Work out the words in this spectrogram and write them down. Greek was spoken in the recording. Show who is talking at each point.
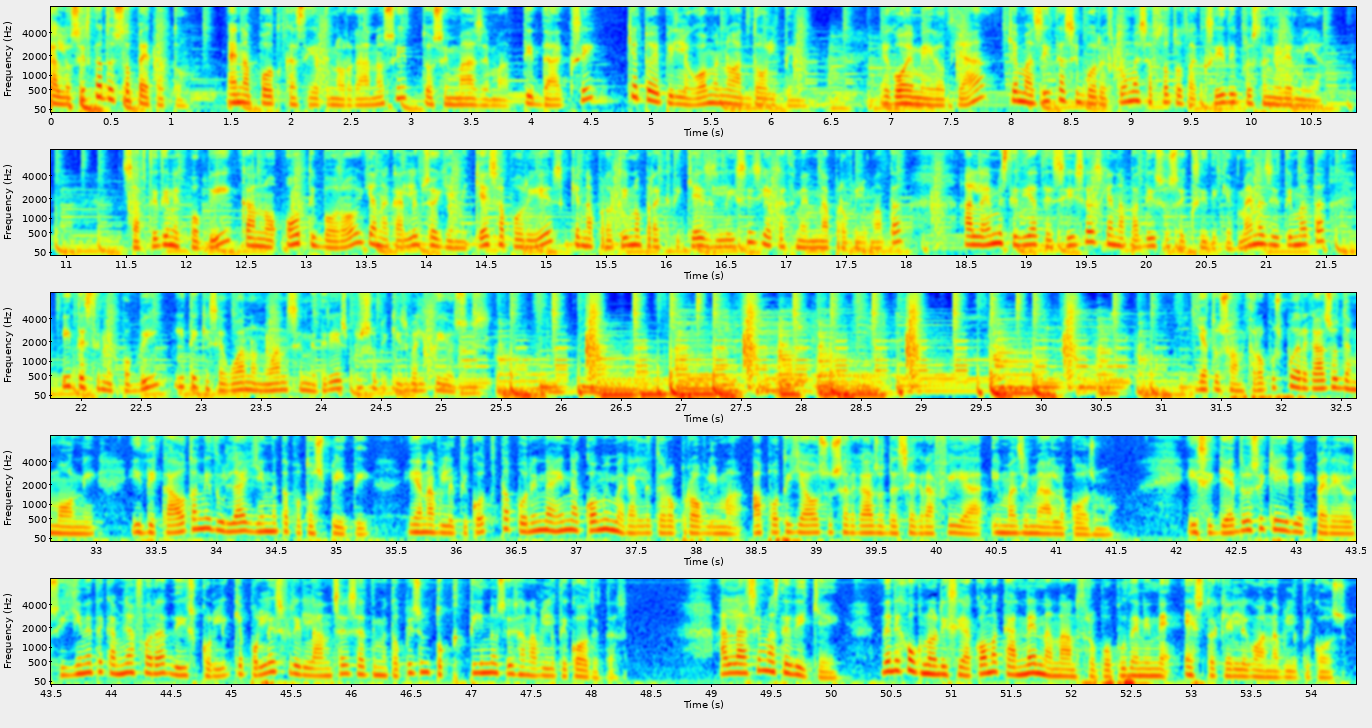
Speaker 1: Καλώς ήρθατε στο Πέτατο, ένα podcast για την οργάνωση, το σημάζεμα, την τάξη και το επιλεγόμενο adulting. Εγώ είμαι η Ρωδιά και μαζί θα συμπορευτούμε σε αυτό το ταξίδι προς την ηρεμία. Σε αυτή την εκπομπή κάνω ό,τι μπορώ για να καλύψω γενικές απορίες και να προτείνω πρακτικές λύσεις για καθημερινά προβλήματα, αλλά είμαι στη διάθεσή σας για να απαντήσω σε εξειδικευμένα ζητήματα είτε στην εκπομπή είτε και σε one-on-one συνεδρίες προσωπικής βελτίωσης. Για τους ανθρώπους που εργάζονται μόνοι, ειδικά όταν η δουλειά γίνεται από το σπίτι, η αναβλητικότητα μπορεί να είναι ακόμη μεγαλύτερο πρόβλημα από ότι για όσους εργάζονται σε γραφεία ή μαζί με άλλο κόσμο. Η συγκέντρωση και η διεκπαιρέωση γίνεται καμιά φορά δύσκολη και πολλές freelancers αντιμετωπίζουν το κτίνος της αναβλητικότητας. Αλλά ας είμαστε δίκαιοι. Δεν έχω γνωρίσει ακόμα κανέναν άνθρωπο που δεν είναι έστω και λίγο αναβλητικός.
